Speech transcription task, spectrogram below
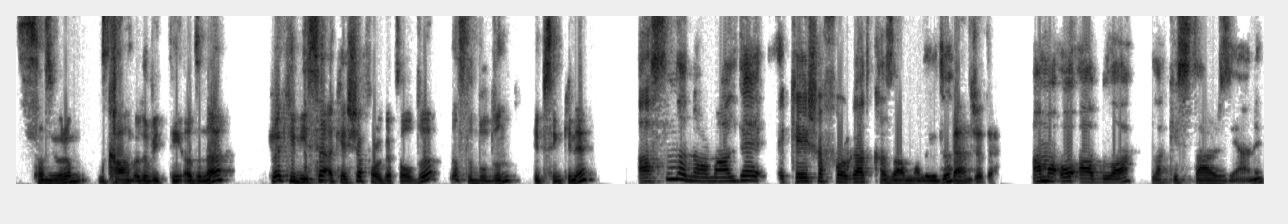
sanıyorum kalmadı Whitney adına. Rakibi ise Akesha Forgot oldu. Nasıl buldun lip? Aslında normalde Keisha Forgot kazanmalıydı. Bence de. Ama o abla Lucky Stars yani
